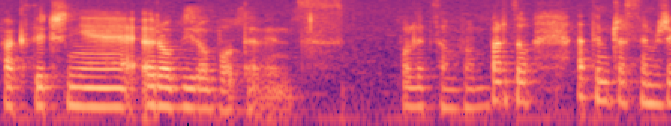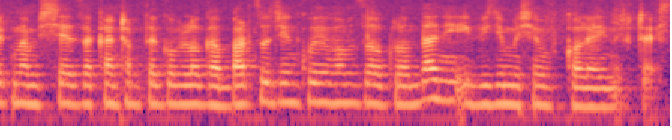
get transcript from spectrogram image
faktycznie robi robotę, więc polecam Wam bardzo. A tymczasem żegnam się, zakończam tego vloga. Bardzo dziękuję Wam za oglądanie i widzimy się w kolejnych. Cześć!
